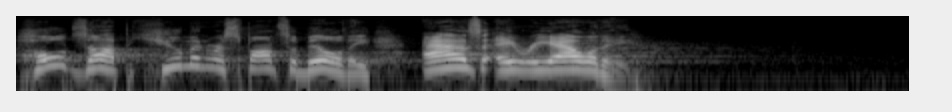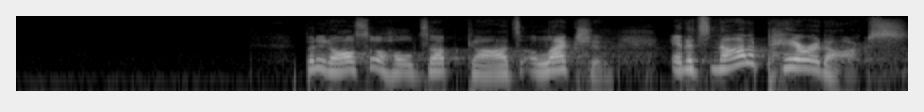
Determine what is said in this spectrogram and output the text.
holds up human responsibility as a reality. But it also holds up God's election. And it's not a paradox.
